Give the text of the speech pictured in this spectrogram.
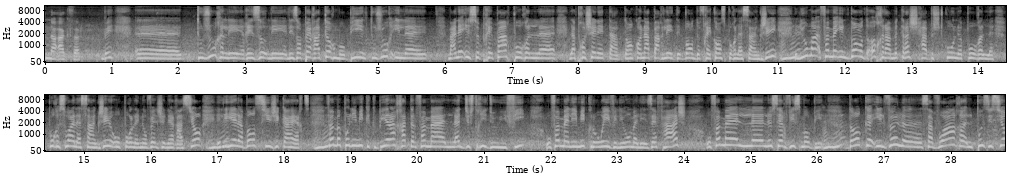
كان تحكي لنا شويه الحكايه وتفسرها لنا اكثر. Euh, toujours les réseaux, les, les, opérateurs mobiles, toujours ils, euh, ils se préparent pour le, la prochaine étape. Donc on a parlé des bandes de fréquence pour la 5G. اليوم فما une bande أخرى مترشحة باش تكون pour pour soit la 5G ou pour les nouvelles générations اللي هي la bande 6 GHz. فما polémique كبيرة خاطر فما l'industrie du Wi-Fi وفما les microwaves اللي هما les FH وفما le service mobile. Donc ils veulent savoir la position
